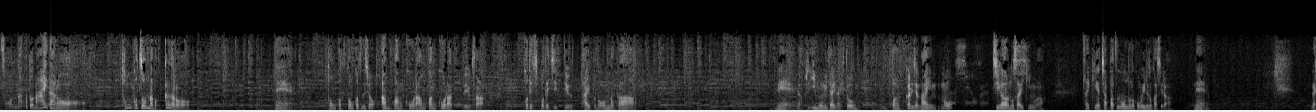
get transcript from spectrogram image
そんなことないだろう。豚骨女ばっかりだろう。ねえ、豚骨豚骨でしょ？アンパンコーラ、アンパンコーラっていうさ、ポテチポテチっていうタイプの女か、ねえ、やっぱり芋みたいな人ばっかりじゃないの？違うの最近は。最近は茶髪の女の子もいるのかしら？ねえ。だ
